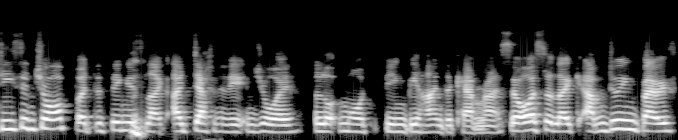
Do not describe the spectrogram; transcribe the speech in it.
decent job, but the thing is, like, I definitely enjoy a lot more being behind the camera. So also, like, I'm doing both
